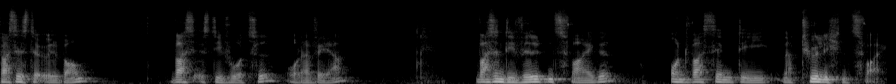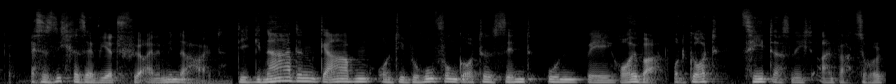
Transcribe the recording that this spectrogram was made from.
Was ist der Ölbaum? Was ist die Wurzel oder wer? Was sind die wilden Zweige und was sind die natürlichen Zweige? Es ist nicht reserviert für eine Minderheit. Die Gnadengaben und die Berufung Gottes sind unberäubar und Gott zieht das nicht einfach zurück.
